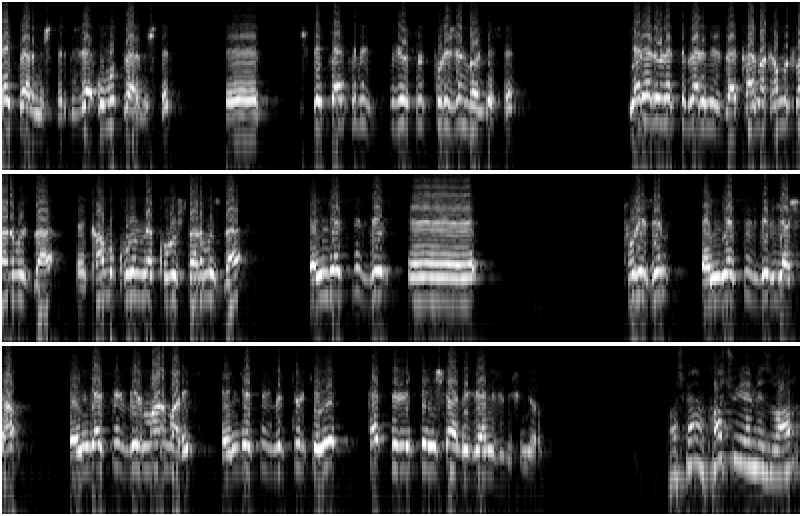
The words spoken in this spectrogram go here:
şek vermiştir, bize umut vermiştir. E, işte kentimiz biliyorsunuz turizm bölgesi. Yerel yönetimlerimizle, kaymakamlıklarımızla, e, kamu kurum ve kuruluşlarımızla engelsiz bir e, turizm, engelsiz bir yaşam, engelsiz bir Marmaris, engelsiz bir Türkiye'yi hep birlikte inşa edeceğimizi düşünüyorum. Başkanım kaç üyemiz var?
